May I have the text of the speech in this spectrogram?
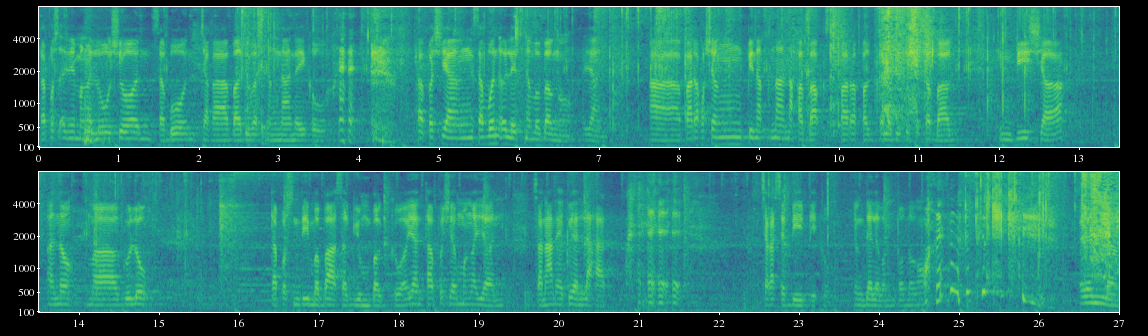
Tapos ano yung mga lotion, sabon, tsaka body wash ng nanay ko. Tapos yung sabon ulit na babango. Ayan. Ah, para ko siyang pinakna nakabox para pag talagay ko siya sa bag, hindi siya ano, magulo. Tapos hindi mabasag yung bag ko. Ayan, tapos yung mga yan, sa nanay ko yan lahat. Tsaka sa baby ko, yung dalawang pabango. Ayan lang.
